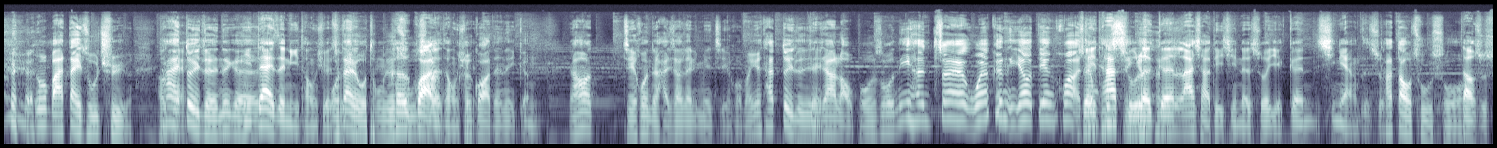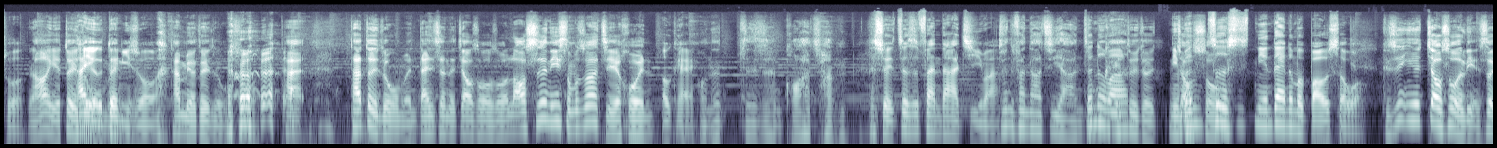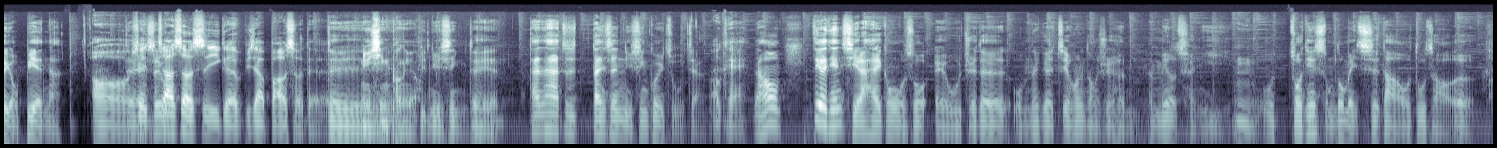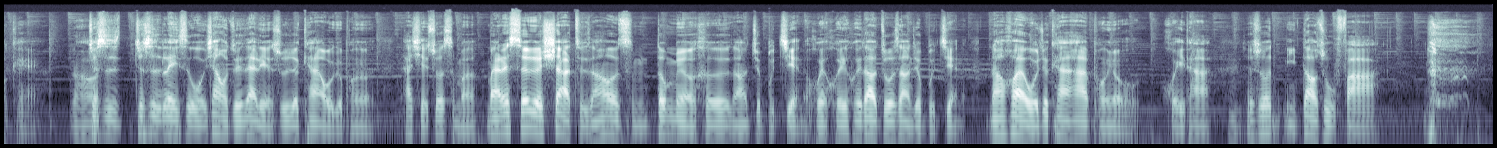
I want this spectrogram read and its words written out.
因 为我把他带出去了，他还对着那个你带着你同学，我带着我同学喝挂的同学。喝挂的那个。嗯，然后结婚的还是要在里面结婚嘛，因为他对着人家老婆说你很正，我要跟你要电话，所以他除了跟拉小提琴的说，也跟新娘子说。他，到处说，到处说，然后也对着他有对你说。他没有对着我说，他他对着我们单身的教授说：“老师，你什么时候要结婚？OK，？” 哦，那真的是很夸张，那所以这是犯大忌吗？真的犯大忌啊！真的吗？对着你们这个是年代那么保守哦。可是因为教授的脸色有变呐、哦，对所以教授是一个比较保守的女性朋友。女性对，但是她就是单身女性贵族这样。OK，然后第二天起来还跟我说：“哎、我觉得我们那个结婚的同学很很没有诚意。嗯我昨天什么都没吃到，我肚子好饿。，OK，然后就是就是类似我，像我昨天在脸书就看到我一个朋友，他写说什么买了十二个 shot，然后什么都没有喝，然后就不见了，回回回到桌上就不见了。然后后来我就看到他的朋友回他嗯，就说你到处发。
